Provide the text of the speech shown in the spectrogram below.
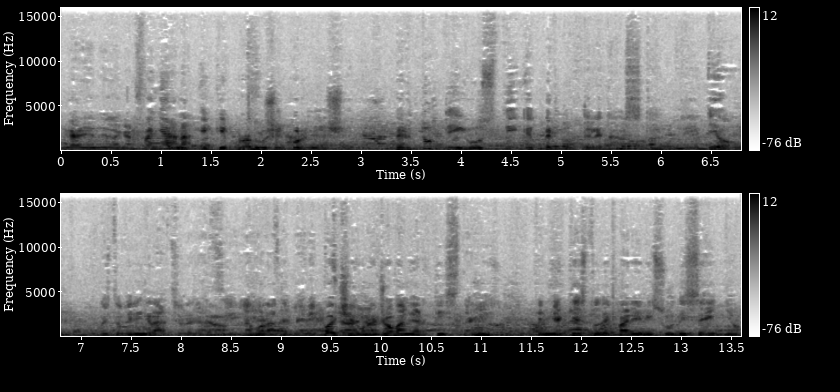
nella Garfagliana e che produce cornici per tutti i gusti e per tutte le tasche. Io questo vi ringrazio ragazzi, lavorate bene. Poi c'è una giovane artista che, che mi ha chiesto dei pareri sul disegno.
